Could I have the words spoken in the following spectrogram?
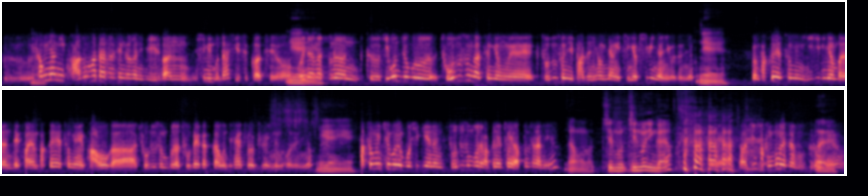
그 음. 형량이 과도하다는 생각은 이제 일반 시민분도 할 수 있을 것 같아요. 예. 왜냐하면 저는 그 기본적으로 조두순 같은 경우에 조두순이 받은 형량이 징역 12년이거든요. 네. 그럼 박근혜 대통령이 22년 받았는데 과연 박근혜 대통령의 과오가 조두순보다 두 배 가까운지 생각해 볼 필요 있는 거거든요. 예, 예. 박성민 최고위원 보시기에는 조두순보다 박근혜 대통령이 나쁜 사람이에요? 어, 질문 질문인가요? 네. 어, 진짜 궁금해서 그런 네. 거예요.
